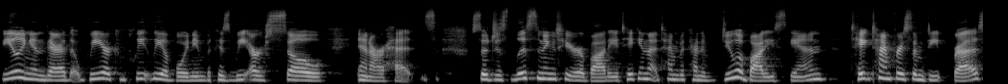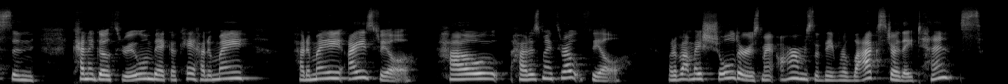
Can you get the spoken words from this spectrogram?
feeling in there that we are completely avoiding because we are so in our heads. So just listening to your body taking that time to kind of do a body scan take time for some deep breaths and kind of go through and be like okay how do my how do my eyes feel? How how does my throat feel? What about my shoulders my arms? Are they relaxed? Are they tense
